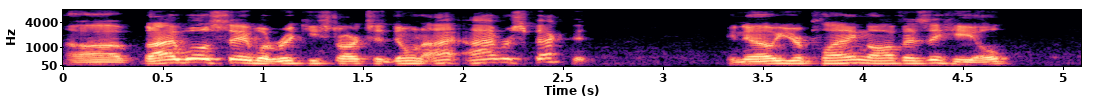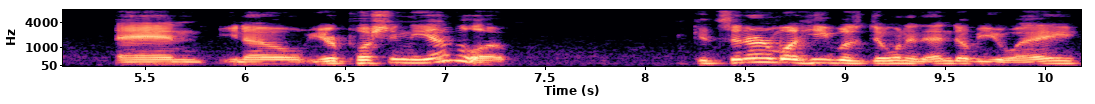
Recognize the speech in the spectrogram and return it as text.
uh, but I will say what Ricky Starks is doing, I, I respect it. You know, you're playing off as a heel and, you know, you're pushing the envelope. Considering what he was doing in NWA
